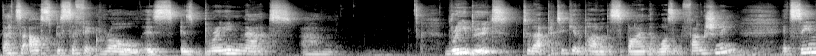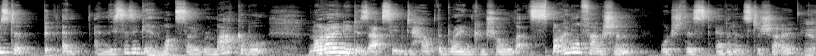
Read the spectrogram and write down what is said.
that's our specific role is is bringing that um, reboot to that particular part of the spine that wasn't functioning it seems to but- and and this is again what's so remarkable not only does that seem to help the brain control that spinal function which there's evidence to show Yeah.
